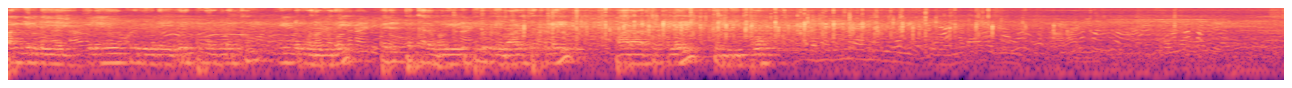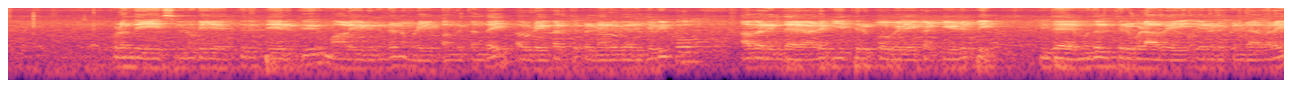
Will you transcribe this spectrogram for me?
பங்கினுடைய இளையோர் குழுவினுடைய உறுப்பினர்களுக்கும் மீண்டும் ஒரு முறை பெருத்த கரவொலி எழுப்பி நம்முடைய வாழ்த்துக்களை பாராட்டுக்களை தெரிவிப்போம். குழந்தை இயேசுவினுடைய திருத்தேருக்கு மாலையிடுகின்ற நம்முடைய பங்கு தந்தை அவருடைய கருத்துக்கள் நிறைவேற ஜெபிப்போம். அவர் இந்த அழகிய திருக்கோவிலை கட்டி எழுப்பி இந்த முதல் திருவிழாவை ஏறெடுக்கின்ற அவரை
